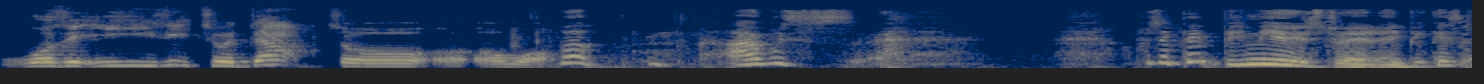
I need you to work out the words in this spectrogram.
was it easy to adapt, or or, or what? Well, I was, I was a bit bemused really because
